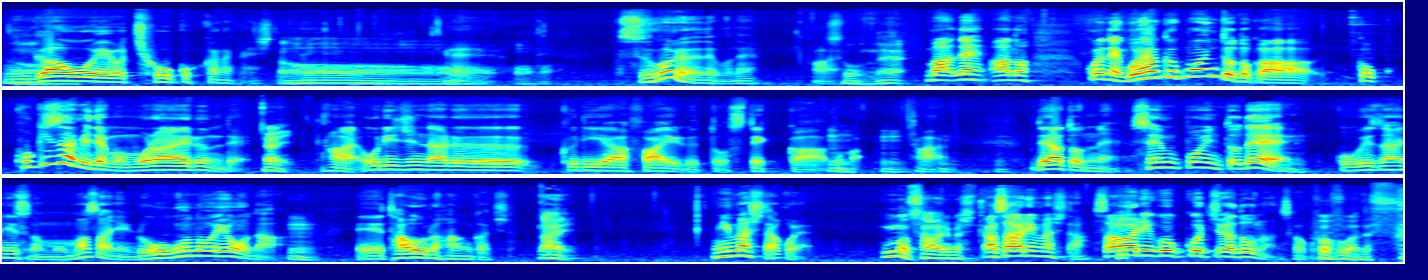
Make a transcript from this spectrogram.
似顔絵を彫刻かなんかにして、ね、えー、すごいよねでもね、はい、そうね。まあねあのこれね500ポイントとかこ小刻みでももらえるんで、はい、はい、オリジナルクリアファイルとステッカーとか、うんうん、はい、であとね1000ポイントで、うん、こうウェザーニュースのもうまさにロゴのような、うん、えー、タオルハンカチはい。見ました？これ。もう触りました。あ触りました？触り心地はどうなんですか？ふわふわです。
